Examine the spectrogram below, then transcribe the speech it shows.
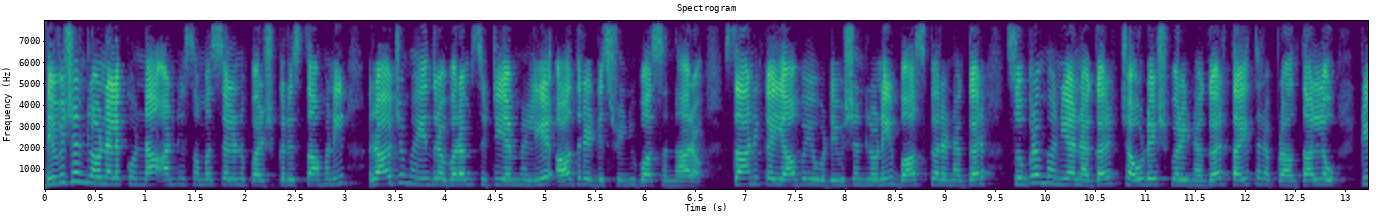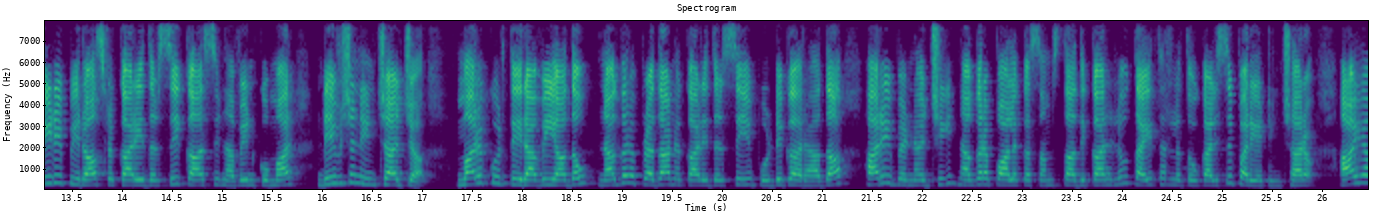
డివిజన్లో నెలకొన్న అన్ని సమస్యలను పరిష్కరిస్తామని రాజమహేంద్రవరం సిటీ ఎమ్మెల్యే ఆదిరెడ్డి శ్రీనివాస్ అన్నారు. స్థానిక యాభైవ డివిజన్లోని భాస్కర నగర్ సుబ్రహ్మణ్య నగర్ చౌడేశ్వరి నగర్ తదితర ప్రాంతాల్లో టీడీపీ రాష్ట్ర కార్యదర్శి Kashi Naveen Kumar division in charge Marukurthi Ravi Yadav నగర ప్రధాన కార్యదర్శి బుడ్డిగా రాధా హరి బెనర్జీ నగరపాలక సంస్థ అధికారులు తదితరులతో కలిసి పర్యటించారు. ఆయా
